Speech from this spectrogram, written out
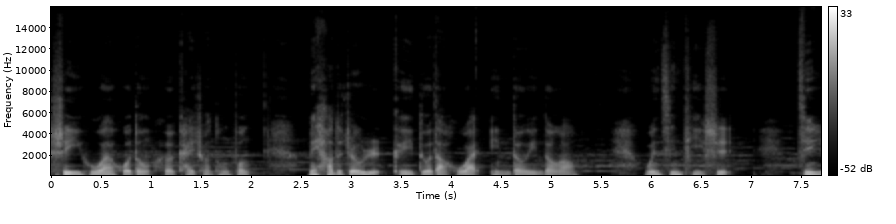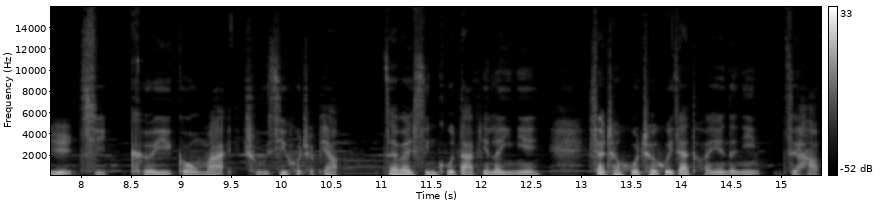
适宜户外活动和开窗通风。美好的周日，可以多到户外运动运动哦。温馨提示：今日起可以购买除夕火车票。在外辛苦打拼了一年，想乘火车回家团圆的您，最好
